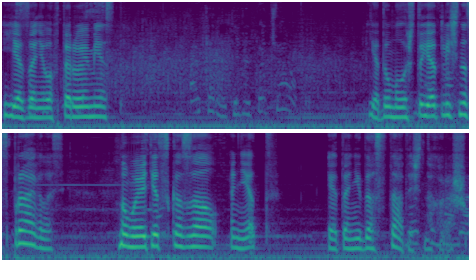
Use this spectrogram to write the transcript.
Я заняла второе место. Я думала, что я отлично справилась, но мой отец сказал, нет, это недостаточно хорошо.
